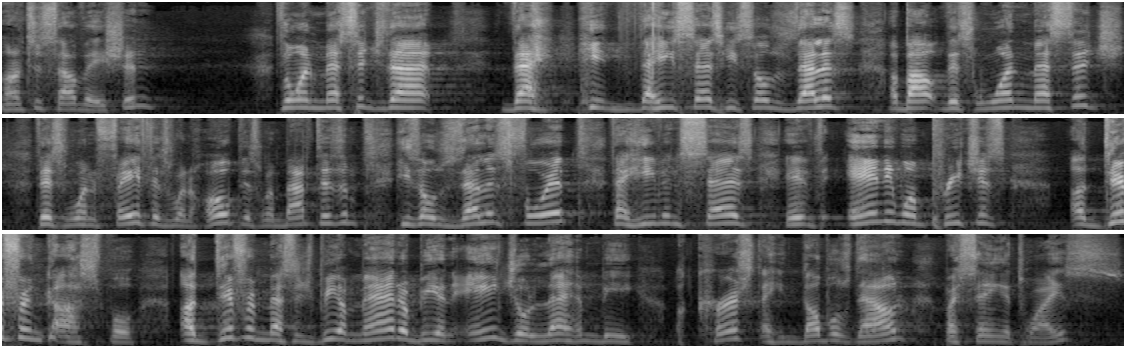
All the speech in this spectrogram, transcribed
unto salvation. The one message that, that, he, that he says he's so zealous about this one message, this one faith, this one hope, this one baptism. He's so zealous for it that he even says if anyone preaches a different gospel, a different message, be a man or be an angel, let him be accursed. And he doubles down by saying it twice.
